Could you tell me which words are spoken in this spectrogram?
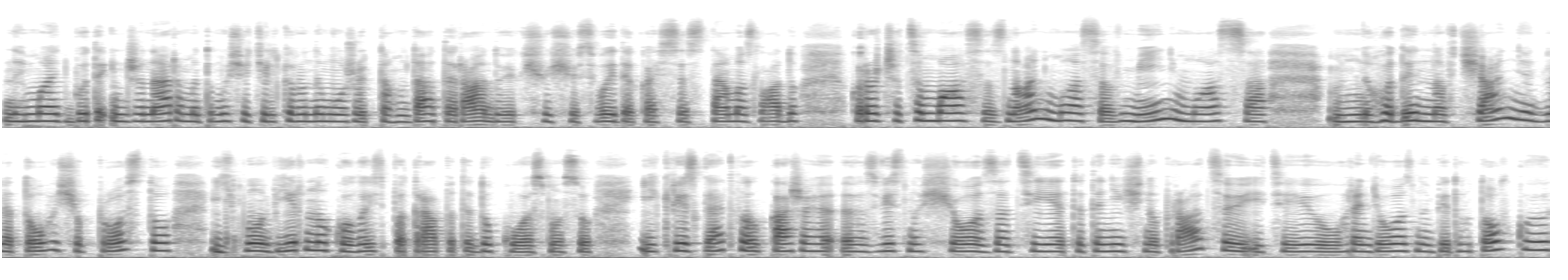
Вони мають бути інженерами, тому що тільки вони можуть там дати раду, якщо щось вийде, якась система з ладу. Коротше, це маса знань, маса вмінь, маса годин навчання для того, щоб просто ймовірно колись потрапити до космосу. І Кріс Гетвелл каже, е, звісно, що за цією титанічною працею і цією грандіозною підготовкою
